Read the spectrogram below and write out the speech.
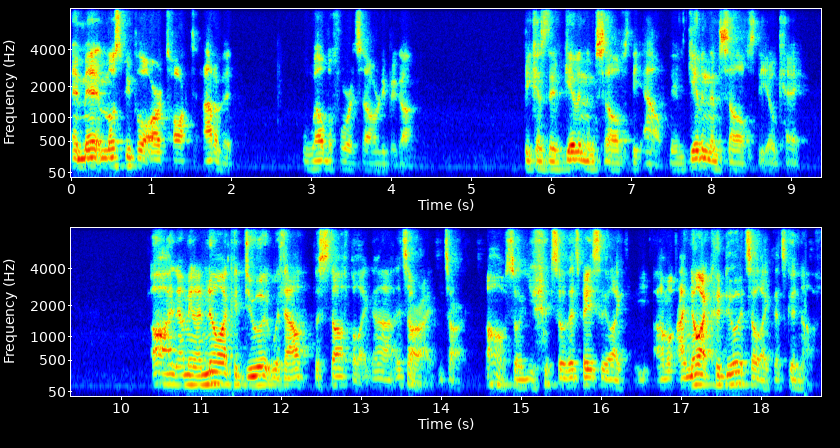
And most people are talked out of it well before it's already begun because they've given themselves the out. They've given themselves the okay. Oh, I mean, I know I could do it without the stuff, but like, ah, it's all right. It's all right. Oh, so you, so that's basically like, I'm, I know I could do it. So like, that's good enough.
